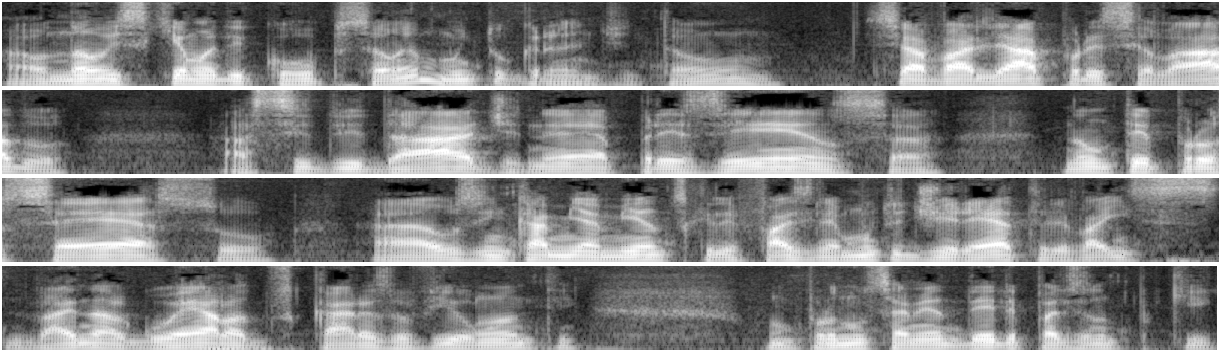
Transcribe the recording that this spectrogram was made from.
ao não esquema de corrupção, é muito grande. Então, se avaliar por esse lado, a assiduidade, né, a presença, não ter processo, uh, os encaminhamentos que ele faz, ele é muito direto, ele vai, vai na goela dos caras, eu vi ontem um pronunciamento dele para dizendo que,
